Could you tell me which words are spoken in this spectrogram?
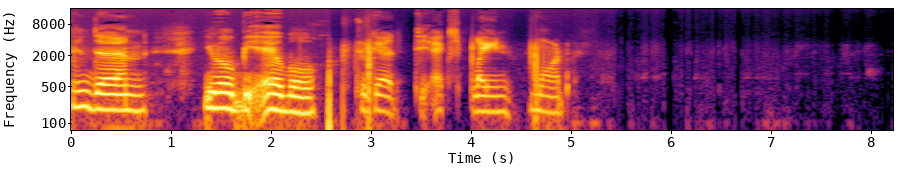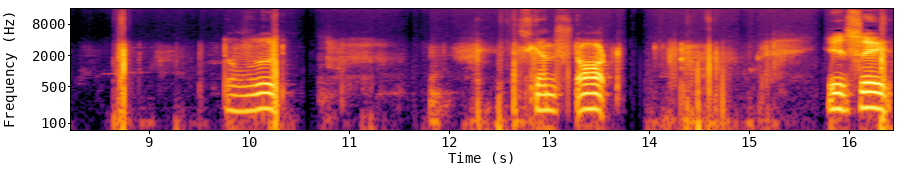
And then you will be able to get the X Plane mod download it's gonna start. It say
